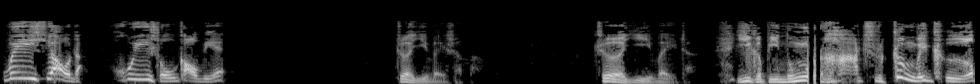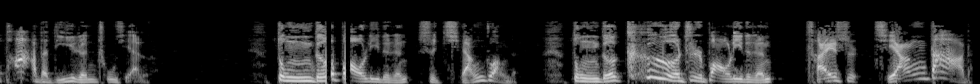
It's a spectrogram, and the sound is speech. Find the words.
微笑着挥手告别。这意味什么？这意味着一个比努尔哈赤更为可怕的敌人出现了。懂得暴力的人是强壮的。懂得克制暴力的人才是强大的。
